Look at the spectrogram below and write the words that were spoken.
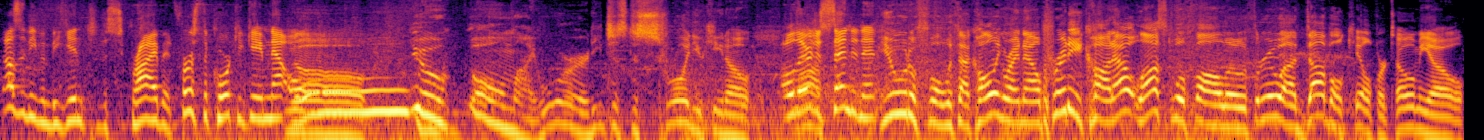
Doesn't even begin to describe it. First the Corki game, now. Oh, You, oh my word, he just destroyed Yukino. oh, they're Lost just sending it. Beautiful with that calling right now. Pretty caught out. Lost will follow through a double kill for Tomio.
